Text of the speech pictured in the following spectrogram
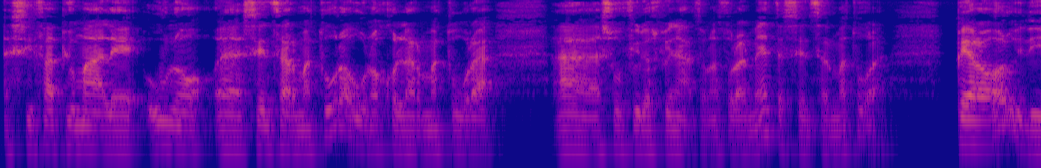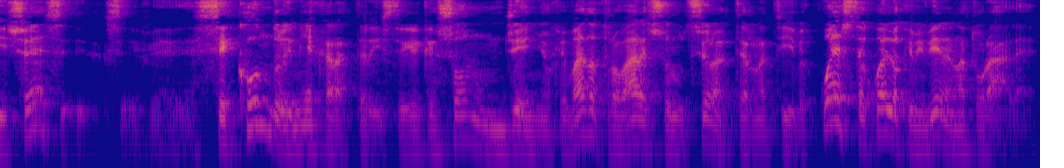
eh, si fa più male uno eh, senza armatura o uno con l'armatura eh, sul filo spinato? Naturalmente senza armatura. Però lui dice, secondo le mie caratteristiche, che sono un genio che vado a trovare soluzioni alternative, questo è quello che mi viene naturale.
